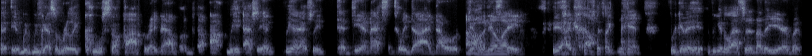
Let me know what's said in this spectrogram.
it, we, have got some really cool stuff popping right now. But uh, uh, we actually had we had actually had DMX until he died. Now we're oh no way. Yeah, I know. It's like man, we could have we could have lasted another year, but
